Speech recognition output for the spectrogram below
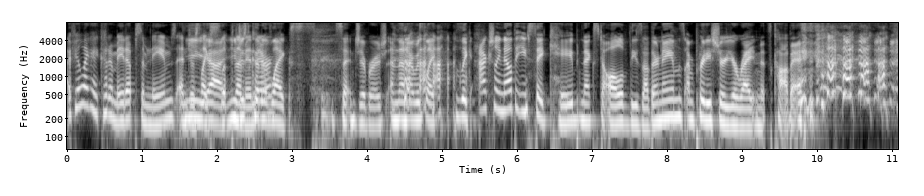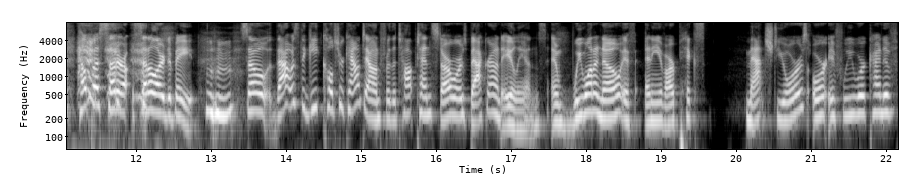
I feel like I could have made up some names and just like yeah, slipped you them just in could have like said gibberish, and then I was like, I was like, actually, now that you say Cabe next to all of these other names, I'm pretty sure you're right, and it's Kabe. help us settle, settle our debate. Mm-hmm. So that was the Geek Culture Countdown for the top 10 Star Wars background aliens. And we want to know if any of our picks matched yours or if we were kind of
